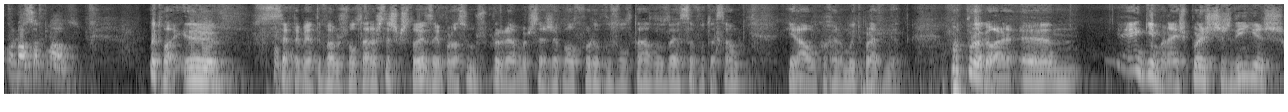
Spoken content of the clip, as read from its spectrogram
o nosso aplauso. Muito bem. Uh, certamente vamos voltar a estas questões em próximos programas, seja qual for o resultado dessa votação, que irá ocorrer muito brevemente. Por, agora, uh, em Guimarães, por estes dias,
